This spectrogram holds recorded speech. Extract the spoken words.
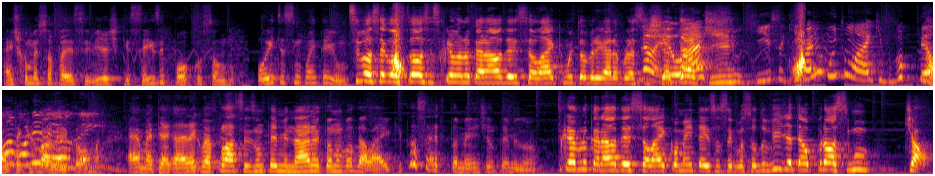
a gente começou a fazer esse vídeo acho que seis e pouco, são 8h51. Se você gostou, se inscreva no canal, deixe seu like, muito obrigado por Não, assistir eu até acho aqui. que isso aqui vale muito um like, pelo não, tem amor que de valer, Deus, hein? É, mas tem a galera que vai falar, vocês não terminaram, então não vou dar like. Tá certo também, a gente não terminou. Se inscreve no canal, deixe seu like, comenta aí se você gostou do vídeo. Até o próximo. Tchau!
